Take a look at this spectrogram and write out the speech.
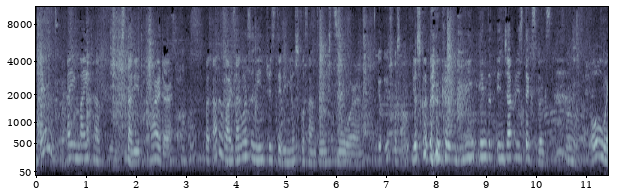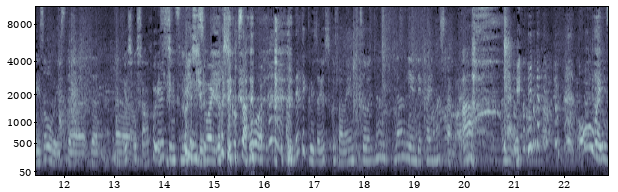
then I might have studied harder but otherwise I wasn't interested in よしこさんとよきつ or よよしこさん、よしこさん in, the, in Japanese textbooks う always always the, the, the よしこさん Who is- person's names were よしこさんをあの出てくるじゃんよしこさんの鉛筆を何何円で買いましたみたいなない always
